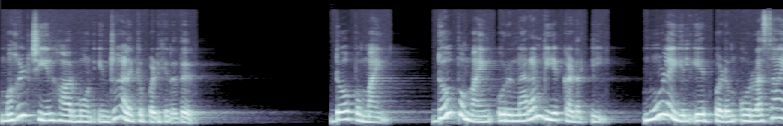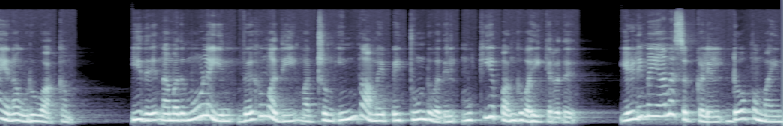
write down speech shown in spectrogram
மகிழ்ச்சியின் ஹார்மோன் என்று அழைக்கப்படுகிறது. டோப்பமைன் டோப்பமைன் ஒரு நரம்பிய கடத்தி மூளையில் ஏற்படும் ஒரு ரசாயன உருவாக்கம். இது நமது மூளையின் வெகுமதி மற்றும் இன்ப அமைப்பை தூண்டுவதில் முக்கிய பங்கு வகிக்கிறது. எளிமையான சொற்களில் டோப்பமைன்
